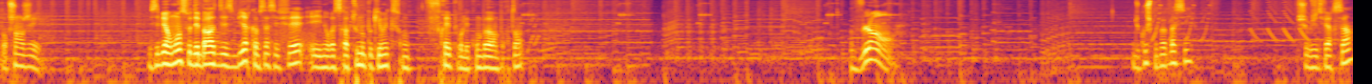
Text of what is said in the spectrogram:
Pour changer. Mais c'est bien, au moins on se débarrasse des sbires, comme ça c'est fait. Et il nous restera tous nos Pokémon qui seront frais pour les combats importants. Vlan Du coup, je peux pas passer. Je suis obligé de faire ça.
